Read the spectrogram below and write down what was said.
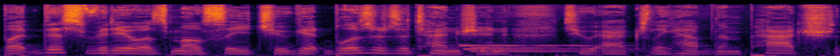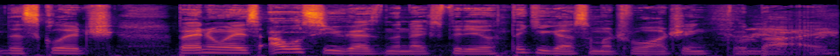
But this video is mostly to get Blizzard's attention to actually have them patch this glitch. But anyways, I will see you guys in the next video. Thank you guys so much for watching. Goodbye.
